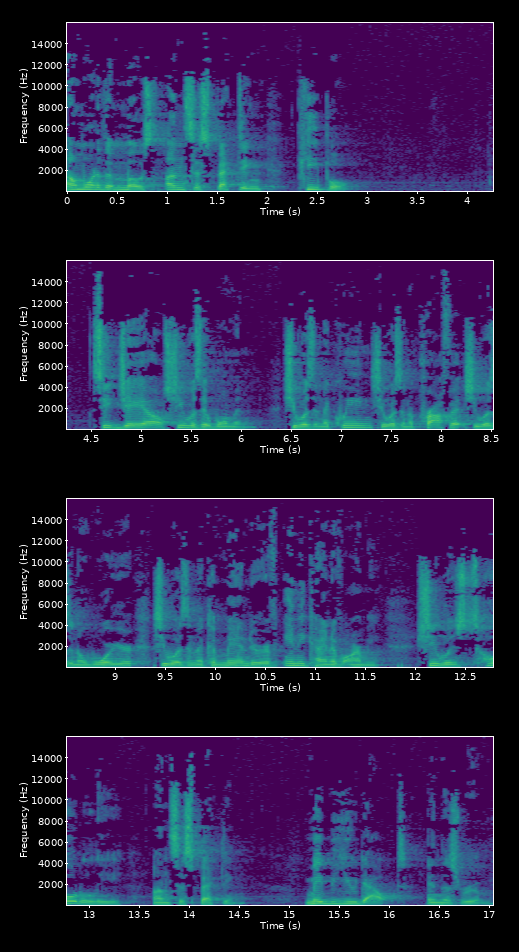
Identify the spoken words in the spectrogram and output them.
I'm one of the most unsuspecting people. See, Jael, she was a woman. She wasn't a queen. She wasn't a prophet. She wasn't a warrior. She wasn't a commander of any kind of army. She was totally unsuspecting. Maybe you doubt in this room.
